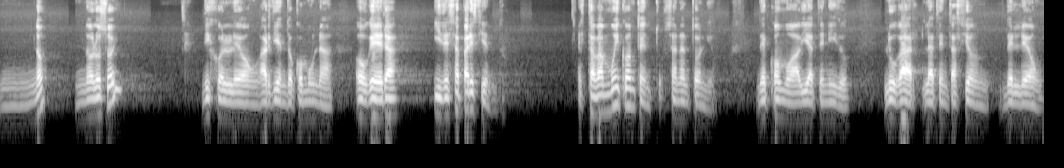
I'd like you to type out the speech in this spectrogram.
No, no lo soy, dijo el león, ardiendo como una hoguera y desapareciendo. Estaba muy contento San Antonio de cómo había tenido lugar la tentación del león,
